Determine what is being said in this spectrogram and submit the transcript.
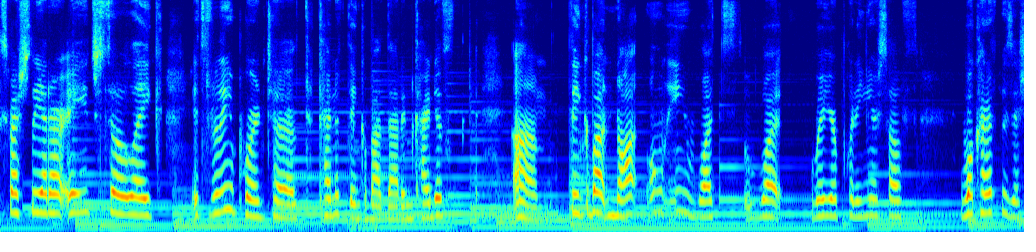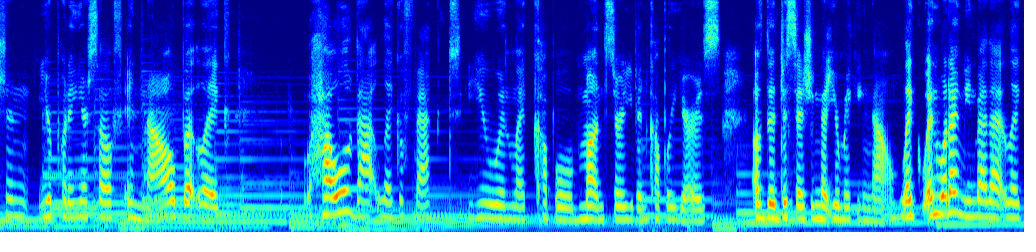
especially at our age. So like it's really important to, to kind of think about that and kind of um think about not only what's what where you're putting yourself what kind of position you're putting yourself in now but like how will that like affect you in like couple months or even couple years of the decision that you're making now? Like and what i mean by that like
